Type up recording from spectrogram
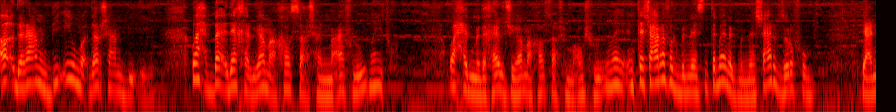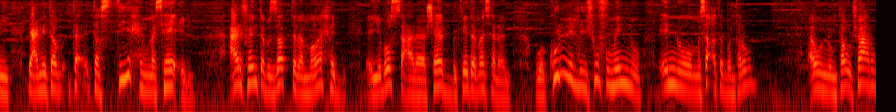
أقدر أعمل بيه إيه وما أقدرش أعمل بيه إيه؟ واحد بقى دخل جامعة خاصة عشان معاه فلوس ما يدخل. واحد ما دخلش جامعة خاصة عشان معهوش انت إيش عرفك بالناس انت مالك بالناس مش عارف ظروفهم. يعني يعني طب تسطيح المسائل. عارف انت بالظبط لما واحد يبص على شاب كده مثلا وكل اللي يشوفه منه إنه مسقط البنطلون أو إنه مطول شعره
